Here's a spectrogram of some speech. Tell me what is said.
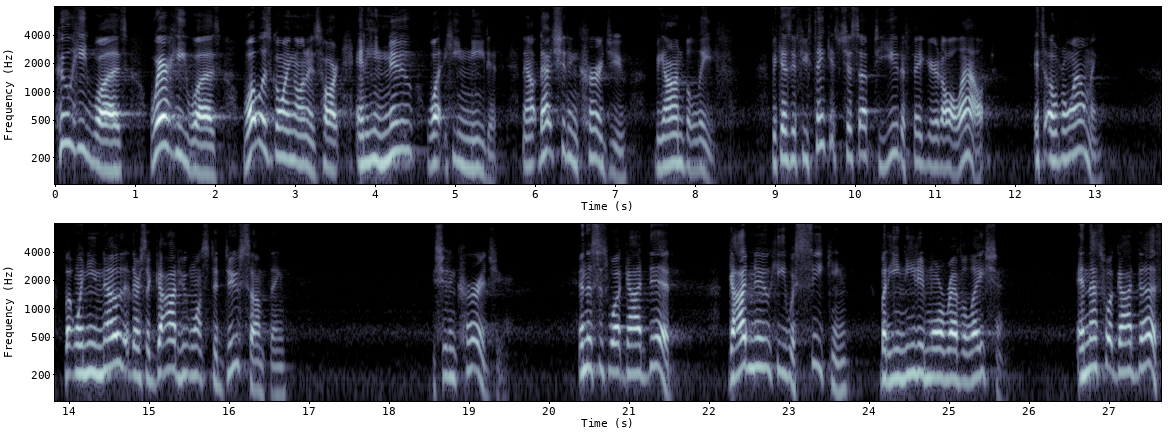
who he was, where he was, what was going on in his heart, and he knew what he needed. Now, that should encourage you beyond belief. Because if you think it's just up to you to figure it all out, it's overwhelming. But when you know that there's a God who wants to do something, it should encourage you. And this is what God did. God knew he was seeking, but he needed more revelation. And that's what God does.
